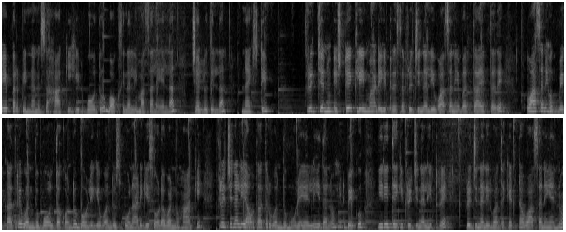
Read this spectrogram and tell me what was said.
ಪೇಪರ್ ಪಿನ್ನನ್ನು ಸಹ ಹಾಕಿ ಇಡ್ಬೋದು. ಬಾಕ್ಸಿನಲ್ಲಿ ಮಸಾಲೆ ಎಲ್ಲ ಚೆಲ್ಲುವುದಿಲ್ಲ ನೆಕ್ಸ್ಟ್ ಟಿಪ್ ಫ್ರಿಜ್ಜನ್ನು ಎಷ್ಟೇ ಕ್ಲೀನ್ ಮಾಡಿ ಇಟ್ಟರೆ ಸಹ ಫ್ರಿಜ್ಜಿನಲ್ಲಿ ವಾಸನೆ ಬರ್ತಾ ಇರ್ತದೆ. ವಾಸನೆ ಹೋಗಬೇಕಾದ್ರೆ ಒಂದು ಬೌಲ್ ತಗೊಂಡು ಬೌಲಿಗೆ ಒಂದು ಸ್ಪೂನ್ ಅಡುಗೆ ಸೋಡಾವನ್ನು ಹಾಕಿ ಫ್ರಿಜ್ಜಿನಲ್ಲಿ ಯಾವುದಾದ್ರೂ ಒಂದು ಮೂಲೆಯಲ್ಲಿ ಇದನ್ನು ಇಡಬೇಕು. ಈ ರೀತಿಯಾಗಿ ಫ್ರಿಜ್ಜಿನಲ್ಲಿ ಇಟ್ಟರೆ ಫ್ರಿಜ್ಜಿನಲ್ಲಿರುವಂಥ ಕೆಟ್ಟ ವಾಸನೆಯನ್ನು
